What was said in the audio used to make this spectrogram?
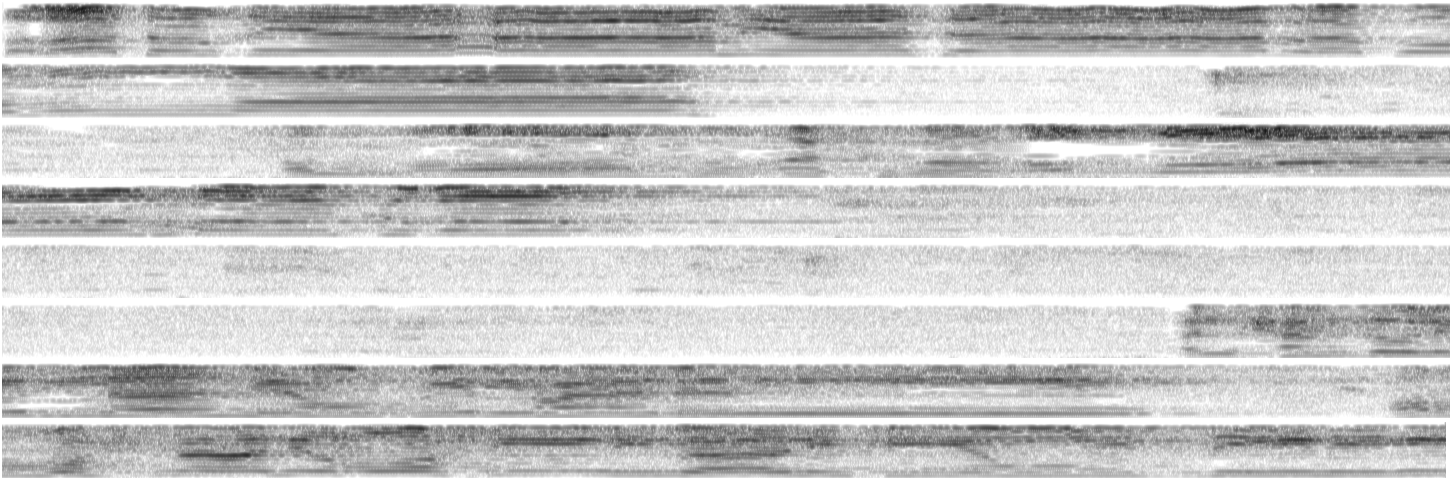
صلاة القيام أتابكم الله. الله أكبر. الله أكبر. الحمد لله رب العالمين. الرحمن الرحيم مالك يوم الدين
